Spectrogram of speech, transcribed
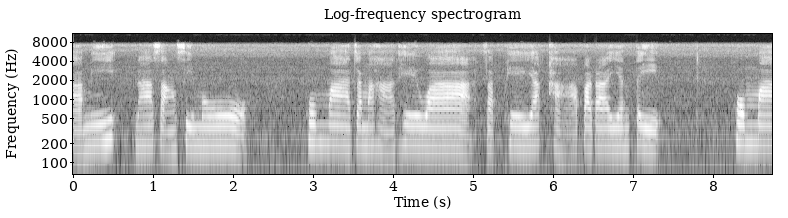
ามิ นาสังสีโมพมมาจะมหาเทวา สัพเพยักขาปรายันติพมมา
